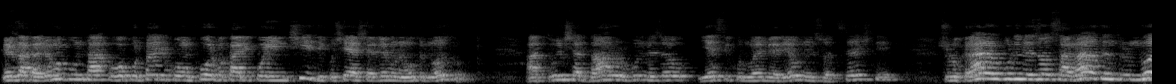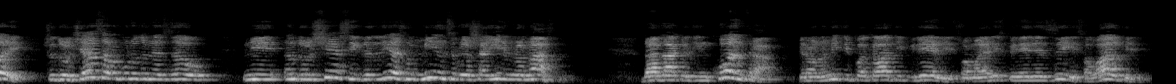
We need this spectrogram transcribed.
Căci dacă avem o, o purtare conformă care coincide cu ceea ce avem înăuntru nostru, atunci darul Bun Dumnezeu este cu noi mereu, ne însoțește și lucrarea lui Bun Dumnezeu se arată într noi și dulceața lui Bun Dumnezeu ne îndulcește gândejul minților și a inimilor noastre. Dar dacă din contra, prin anumite păcate grele, sau mai ales prin erezii sau altele,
